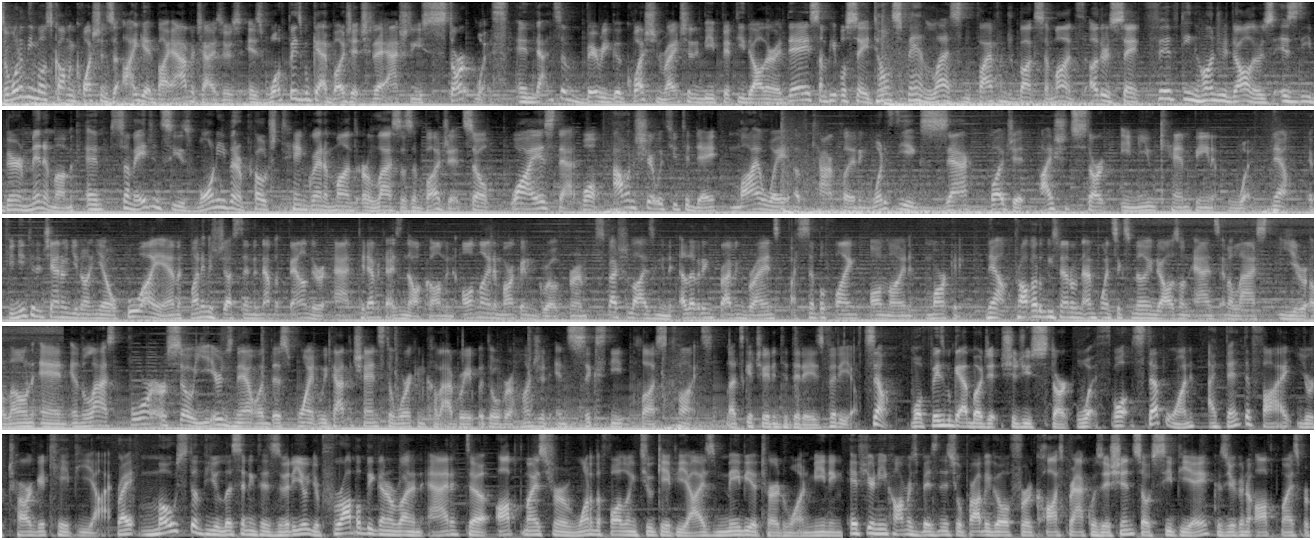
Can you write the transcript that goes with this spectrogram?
So one of the most common questions I get by advertisers is what Facebook ad budget should I actually start with? And that's a very good question, right? Should it be $50 a day? Some people say don't spend less than 500 bucks a month. Others say $1,500 is the bare minimum. And some agencies won't even approach 10 grand a month or less as a budget. So why is that? Well, I want to share with you today my way of calculating what is the exact budget I should start a new campaign with. Now, if you're new to the channel, you don't know who I am. My name is Justin and I'm the founder at paidadvertising.com, an online and marketing growth firm specializing in elevating thriving brands by simplifying online marketing. Now, profitably spent over $9.6 million on ads in the last year alone. And in the last four or so years now at this point, we've had the chance to work and collaborate with over 160 plus clients. Let's get straight into today's video. So what Facebook ad budget should you start with? Well, step one, identify your target KPI, right? Most of you listening to this video, you're probably gonna run an ad to optimize for one of the following two KPIs, maybe a third one, meaning if you're an e-commerce business, you'll probably go for cost per acquisition, so CPA, because you're gonna optimize for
